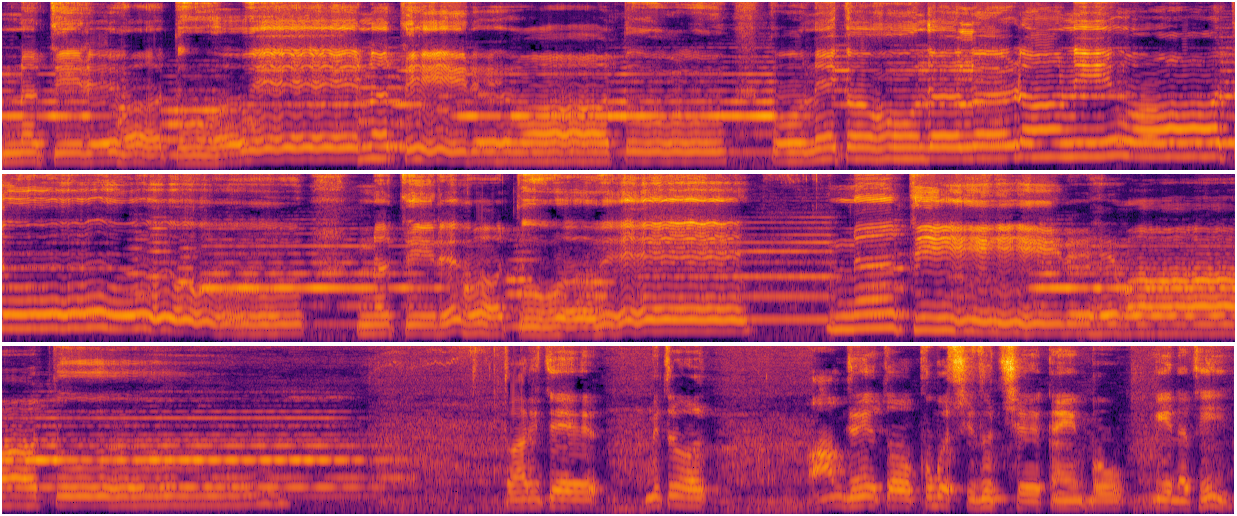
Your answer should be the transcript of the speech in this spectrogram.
નથી રહેવાતું, હવે નથી રહેવાતું. કોને કહું દલડાની વાતું? નથી રહેવાતું, હવે નથી રહેવાતું. તો આ રીતે, મિત્રો, આમ જોઈએ તો ખૂબ જ સીધું જ છે, કંઈ બહુ એ નથી.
